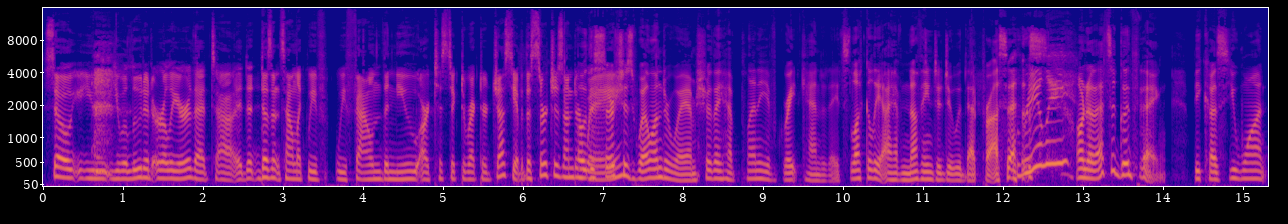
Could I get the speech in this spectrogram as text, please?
So you you alluded earlier that uh, it doesn't sound like we've we found the new artistic director just yet, but the search is underway. Oh, the search is well underway. I'm sure they have plenty of great candidates. Luckily, I have nothing to do with that process. Really? Oh no, that's a good thing because you want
